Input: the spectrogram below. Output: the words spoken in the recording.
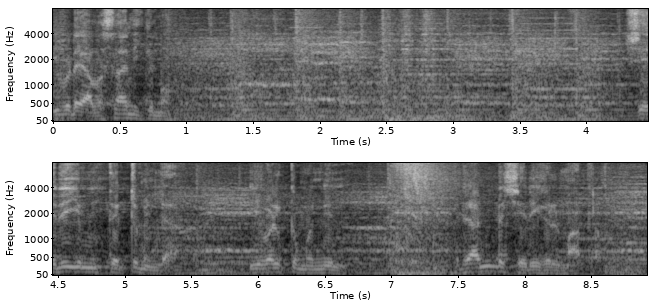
ഇവിടെ അവസാനിക്കുമോ? ശരിയും തെറ്റുമില്ല. ഇവൾക്ക് മുന്നിൽ രണ്ട് ശരികൾ മാത്രം.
